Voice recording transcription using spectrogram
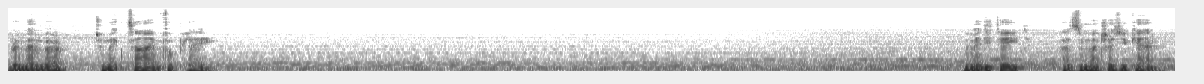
Remember to make time for play. Meditate as much as you can.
